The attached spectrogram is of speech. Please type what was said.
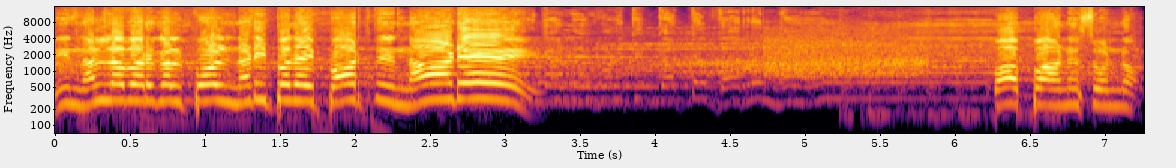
நீ நல்லவர்கள் போல் நடிப்பதை பார்த்து நாடே. பாப்பான்னு சொன்னோம்.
